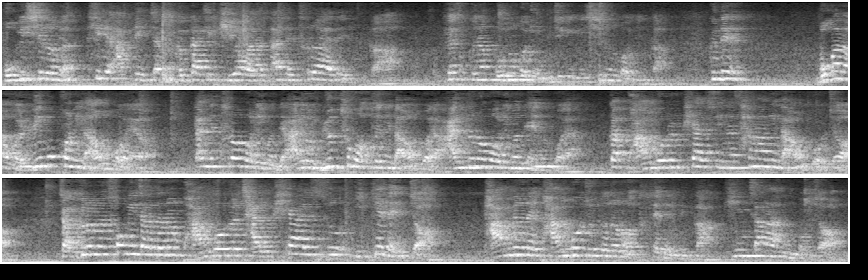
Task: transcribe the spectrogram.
보기 싫으면 TV 앞에 있잖아요. 그까지 기어가서 딴 데 틀어야 되니까. 계속 그냥 보는 거죠. 움직이기 싫은 거니까. 근데 뭐가 나온 거예요? 리모컨이 나온 거예요. 딴 데 틀어버리면 돼. 아니면 뮤트 버튼이 나온 거야. 안 들어버리면 되는 거야. 그러니까 광고를 피할 수 있는 상황이 나온 거죠. 자, 그러면 소비자들은 광고를 잘 피할 수 있게 됐죠. 반면에 광고주들은 어떻게 됩니까? 긴장하는 거죠.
